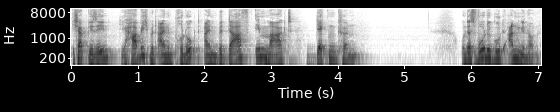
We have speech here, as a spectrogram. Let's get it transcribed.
ich habe gesehen, hier habe ich mit einem Produkt einen Bedarf im Markt decken können. Und das wurde gut angenommen.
